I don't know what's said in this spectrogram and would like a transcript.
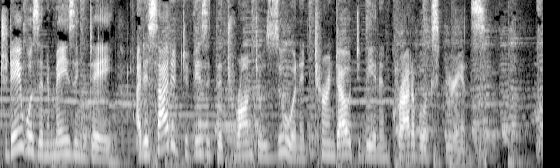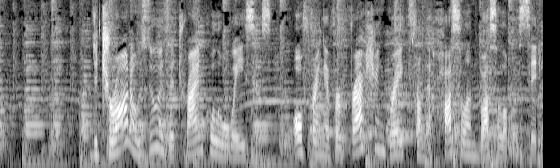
Today was an amazing day. I decided to visit the Toronto Zoo and it turned out to be an incredible experience. The Toronto Zoo is a tranquil oasis, offering a refreshing break from the hustle and bustle of the city.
